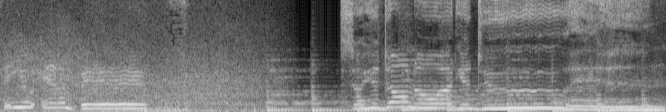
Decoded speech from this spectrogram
See you in a bit. So you don't know what you're doing,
